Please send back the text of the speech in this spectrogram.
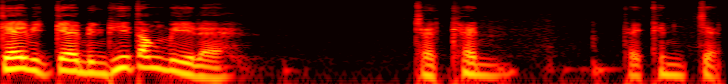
เกมอีกเกมหนึ่งที่ต้องมีเลย Tekken Tekken 7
